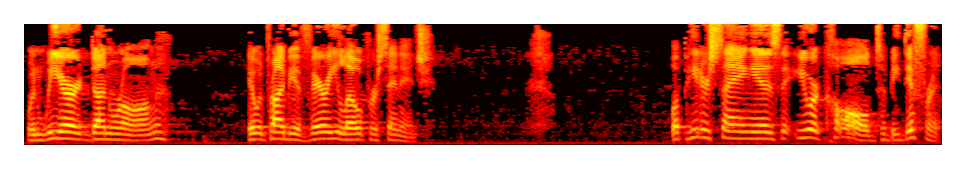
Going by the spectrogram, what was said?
when we are done wrong, it would probably be a very low percentage. What Peter's saying is that you are called to be different.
